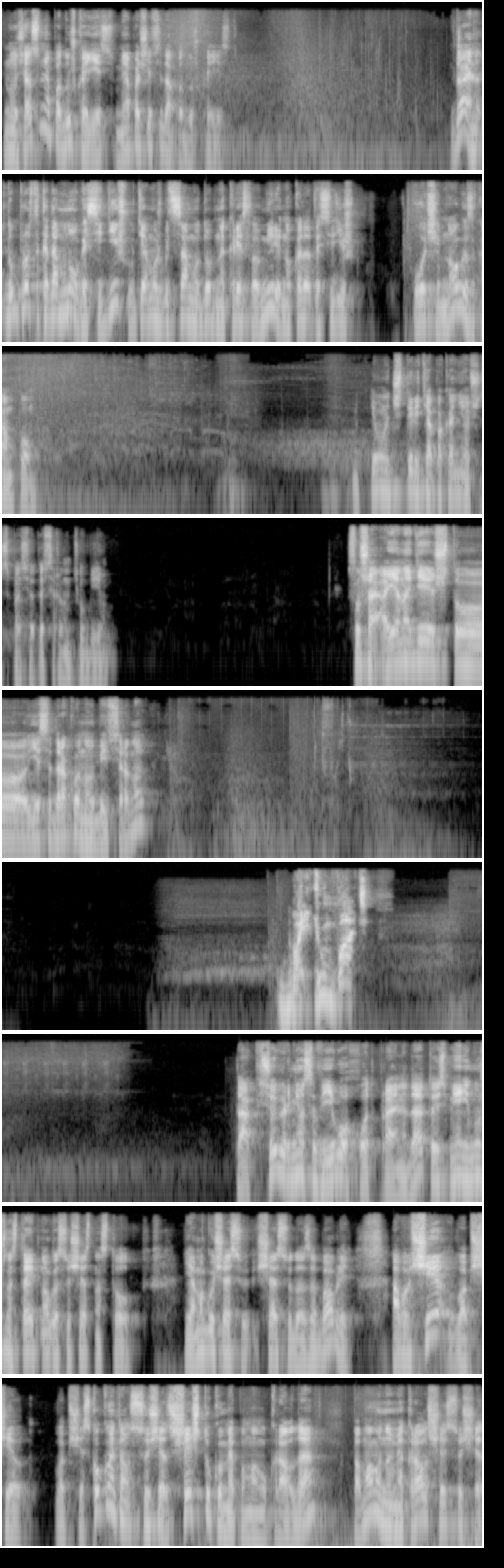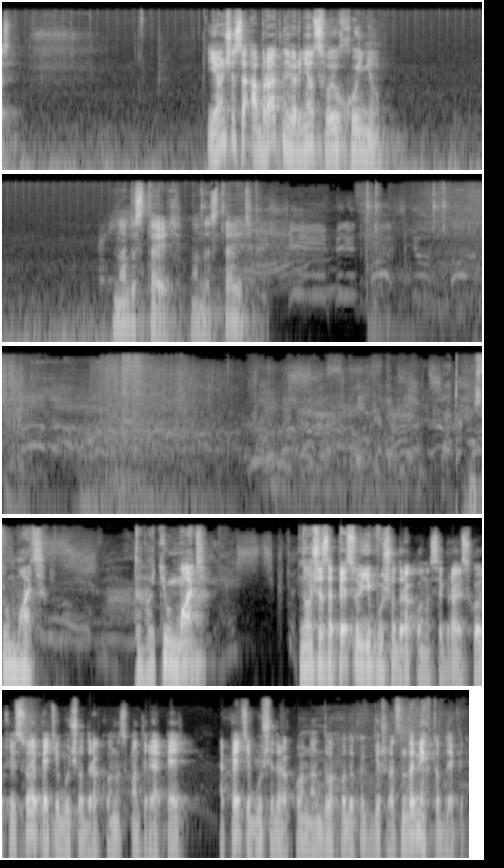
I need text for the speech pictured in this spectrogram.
Ну, сейчас у меня подушка есть. У меня почти всегда подушка есть. Да, ну просто когда много сидишь, у тебя может быть самое удобное кресло в мире, но когда ты сидишь очень много за компом, Килл на 4 тебя пока не очень спасет, я все равно тебя убью. Слушай, а я надеюсь, что если дракона убить все равно... Твою мать! Так, все вернется в его ход, правильно, да? То есть мне не нужно ставить много существ на стол. Я могу сейчас, сейчас сюда забавлить. А вообще, вообще, вообще, сколько у меня там существ? 6 штук у меня, по-моему, крал, да? По-моему, он у меня крал 6 существ. И он сейчас обратно вернет свою хуйню. Надо ставить, надо ставить. Твою мать. Твою мать. Ну, он сейчас опять свою ебучего дракона сыграет. Сходит лесу, опять ебучего дракона. Смотри, опять. Опять ебучий дракон. Надо два хода как держаться. Надо мех топ-депить.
